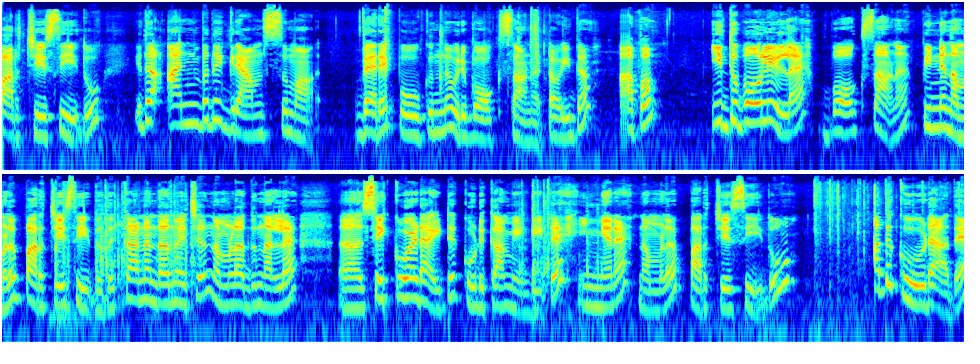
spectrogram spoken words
പർച്ചേസ് ചെയ്തു. ഇത് അൻപത് ഗ്രാംസ് വരെ പോകുന്ന ഒരു ബോക്സാണ് കേട്ടോ ഇത്. അപ്പം ഇതുപോലെയുള്ള ബോക്സാണ് പിന്നെ നമ്മൾ പർച്ചേസ് ചെയ്തത്. കാരണം എന്താണെന്ന് വെച്ചാൽ നമ്മളത് നല്ല സെക്യൂർഡ് ആയിട്ട് കൊടുക്കാൻ വേണ്ടിയിട്ട് ഇങ്ങനെ നമ്മൾ പർച്ചേസ് ചെയ്തു. അത് കൂടാതെ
